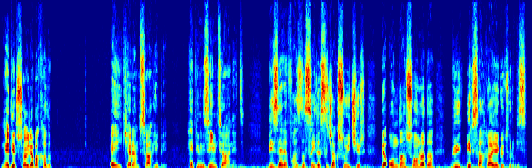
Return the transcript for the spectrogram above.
Nedir söyle bakalım. Ey kerem sahibi, hepimizi imtihan et. Bizlere fazlasıyla sıcak su içir ve ondan sonra da büyük bir sahraya götür bizi.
